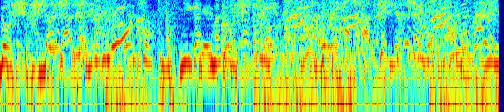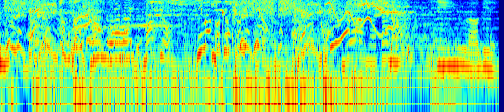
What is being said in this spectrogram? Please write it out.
どうです。だけあんた置いておきます。逃がしません鏡を今です。三戦力台でシーユーアゲイン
